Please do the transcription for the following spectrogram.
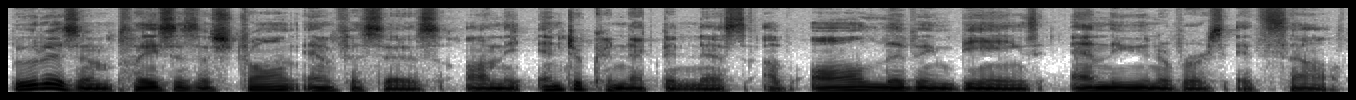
Buddhism places a strong emphasis on the interconnectedness of all living beings and the universe itself.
